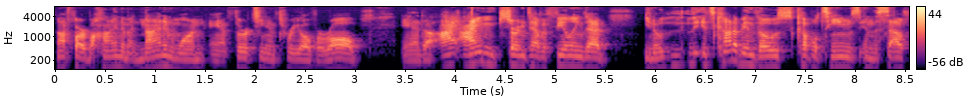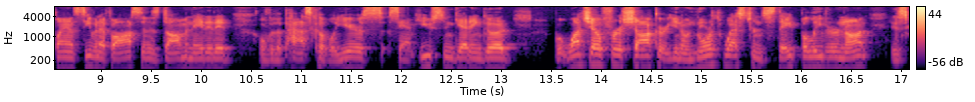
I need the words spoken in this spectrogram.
not far behind them at nine and one and 13 and three overall. And uh, I, I'm starting to have a feeling that you know, it's kind of been those couple teams in the Southland. Stephen F. Austin has dominated it over the past couple years. Sam Houston getting good. But watch out for a shocker. You know, Northwestern State, believe it or not, is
